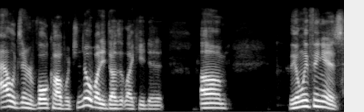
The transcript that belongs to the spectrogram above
Alexander Volkov, which nobody does it like he did it. Um, the only thing is,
